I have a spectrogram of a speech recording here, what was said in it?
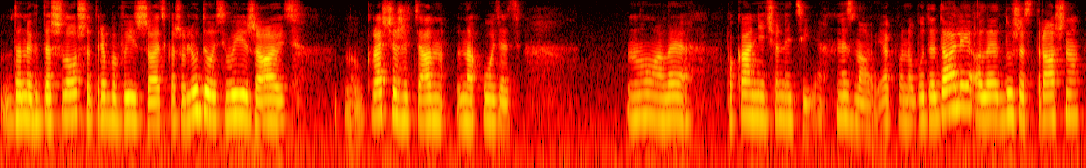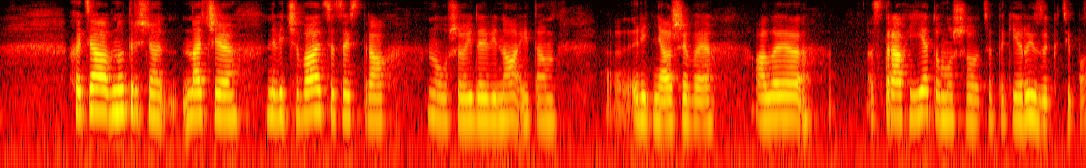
до них дійшло, що треба виїжджати. Кажу, люди ось виїжджають, ну, краще життя знаходять. Ну, але поки нічого не діє. Не знаю, як воно буде далі, але дуже страшно. Хоча внутрішньо, наче не відчувається цей страх, ну, що йде війна і там е, рідня живе. Але страх є, тому що це такий ризик, типа.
